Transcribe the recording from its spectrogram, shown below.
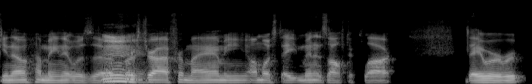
you know. I mean, it was a mm. first drive from Miami, almost eight minutes off the clock. They were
